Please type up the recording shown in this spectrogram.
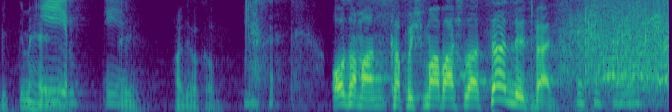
Bitti mi heyecan? İyiyim, iyiyim. İyi. Hadi bakalım. o zaman kapışma başlasın lütfen. Teşekkürler.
